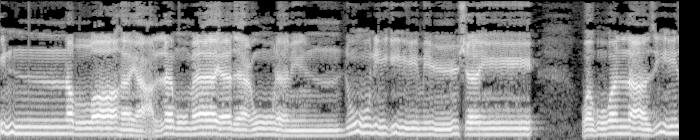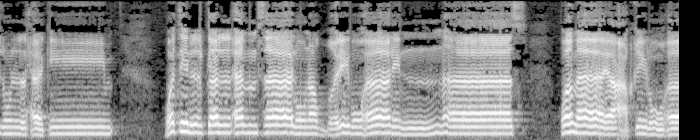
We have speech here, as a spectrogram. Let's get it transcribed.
إن الله يعلم ما يدعون من دونه من شيء وهو العزيز الحكيم. وتلك الأمثال نضربها للناس وما يعقلها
